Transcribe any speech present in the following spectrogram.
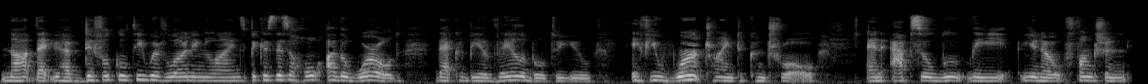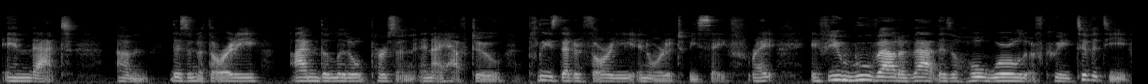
not that you have difficulty with learning lines, because there's a whole other world that could be available to you if you weren't trying to control and absolutely, you know, function in that um, there's an authority, I'm the little person and I have to please that authority in order to be safe, right? If you move out of that, there's a whole world of creativity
